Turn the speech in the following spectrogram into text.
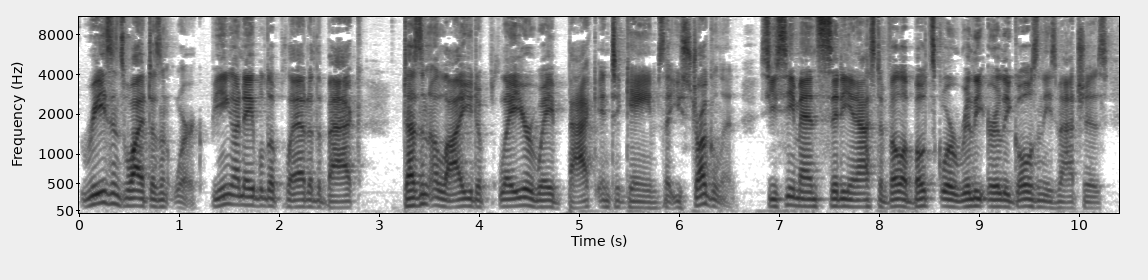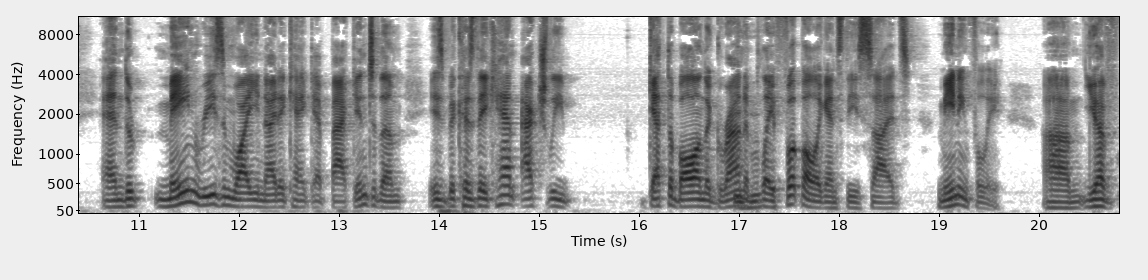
reasons why it doesn't work. Being unable to play out of the back doesn't allow you to play your way back into games that you struggle in. So you see Man City and Aston Villa both score really early goals in these matches. And the main reason why United can't get back into them is because they can't actually get the ball on the ground mm-hmm. and play football against these sides meaningfully. Um, you have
